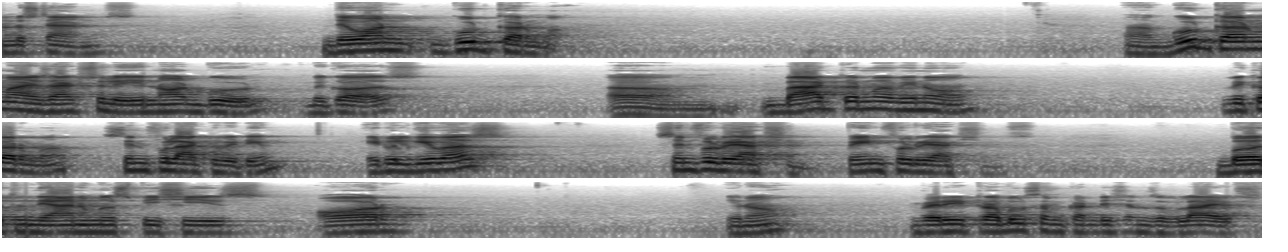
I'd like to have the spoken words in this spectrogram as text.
understands, they want good karma. Uh, good karma is actually not good because um, bad karma we know, vikarma, sinful activity, it will give us sinful reaction, painful reactions, birth in the animal species or you know very troublesome conditions of life,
